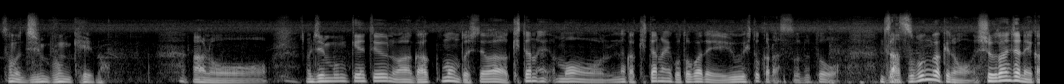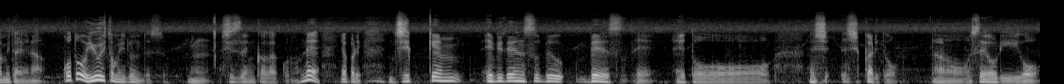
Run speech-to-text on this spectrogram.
その人文系の。あのー人文系というのは学問としては汚いもうなんか汚い言葉で言う人からすると雑文学の集団じゃねえかみたいなことを言う人もいるんですよ、うん、自然科学のねやっぱり実験エビデンスベースで、えっとししっかりとあのセオリーを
